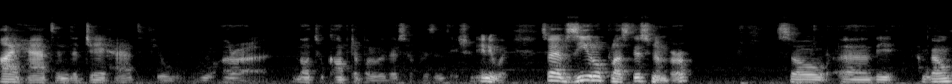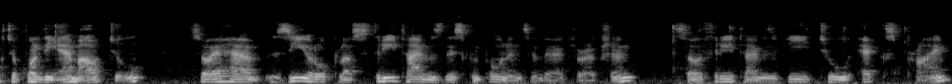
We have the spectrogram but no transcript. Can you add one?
i hat and the j hat if you are uh, not too comfortable with this representation. Anyway, so I have zero plus this number. So uh, the I'm going to pull the m out too. So I have 0 plus 3 times this component in the x direction. So 3 times v2x prime.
